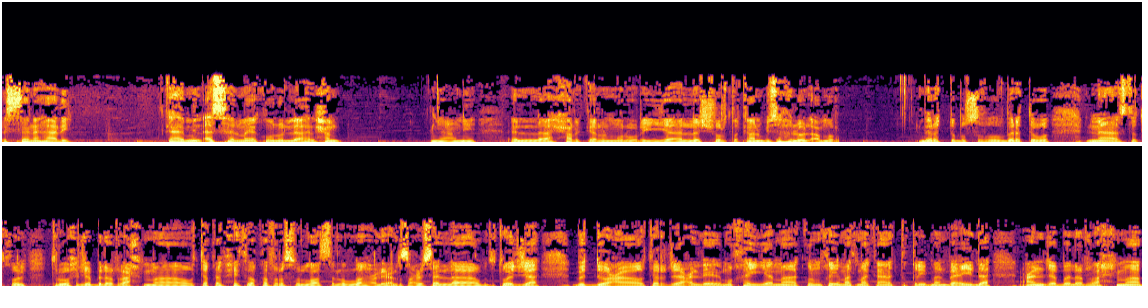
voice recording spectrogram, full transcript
السنة هذه كان من أسهل ما يكون لله الحمد. يعني الحركة المرورية الشرطة كانوا بيسهلوا الأمر. بيرتبوا الصفوف بيرتبوا الناس تدخل تروح جبل الرحمة وتقف حيث وقف رسول الله صلى الله عليه وصحبه وسلم وتتوجه بالدعاء وترجع لمخيمة. كل مخيمات ما كانت تقريبا بعيدة عن جبل الرحمة.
